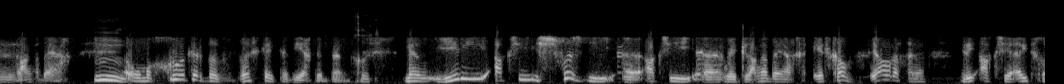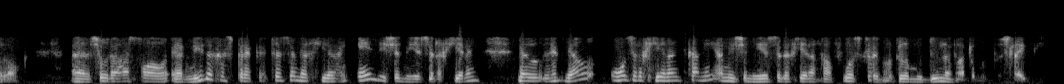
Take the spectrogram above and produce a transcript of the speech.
in Langeberg hmm. om 'n groter bewustheid te weeg te bring. Goed. Nou hierdie aksie soos die uh, aksie uh, met Langeberg het geweldige reaksie uitgelok. Uh, so daar's al ernstige gesprekke tussen die regering en die Chinese regering. Nou net wel ons regering kan nie aan die Chinese regering gaan voorskryf wat hulle moet doen of wat hulle moet besluit nie.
